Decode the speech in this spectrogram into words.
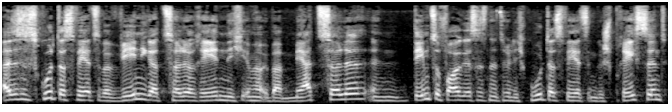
Also es ist gut, dass wir jetzt über weniger Zölle reden, nicht immer über mehr Zölle. Demzufolge ist es natürlich gut, dass wir jetzt im Gespräch sind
